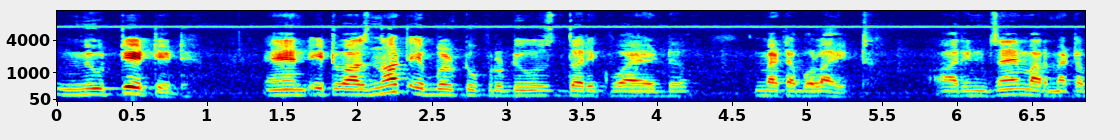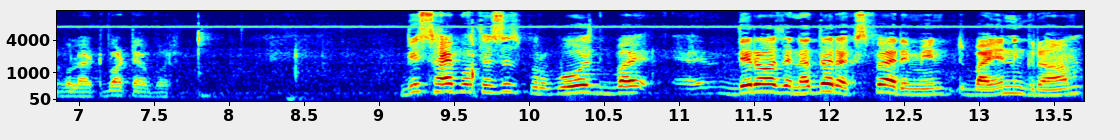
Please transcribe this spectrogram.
mutated and it was not able to produce the required metabolite or enzyme or metabolite whatever this hypothesis proposed by uh, there was another experiment by Ingram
